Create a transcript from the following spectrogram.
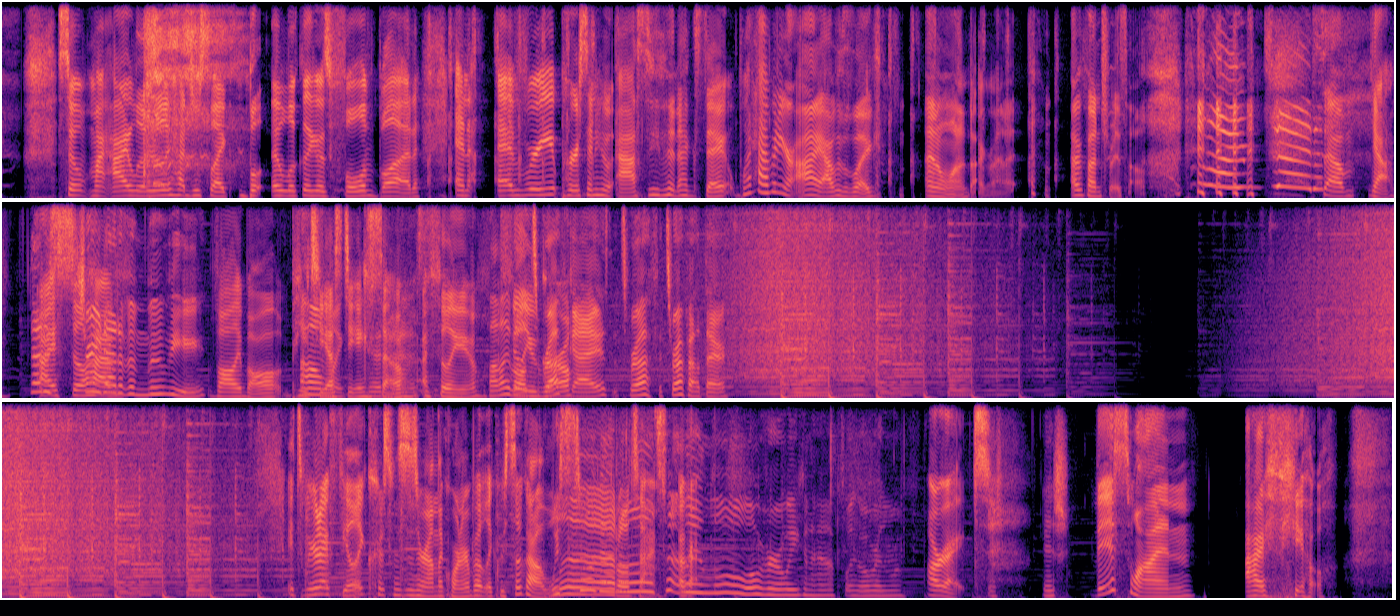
So my eye literally had just like bl- it looked like it was full of blood, and every person who asked me the next day, "What happened to your eye?" I was like, "I don't want to talk about it." I punched myself. I'm dead. So yeah, That I still straight out of a movie. volleyball Oh PTSD. so. I feel you. Volleyball, you, it's rough, guys. It's rough. It's rough out there. It's weird. I feel like Christmas is around the corner, but like we still got a We little still got a time. it's Okay. like a little over a week and a half, like over the month All right. ish. This one, I feel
